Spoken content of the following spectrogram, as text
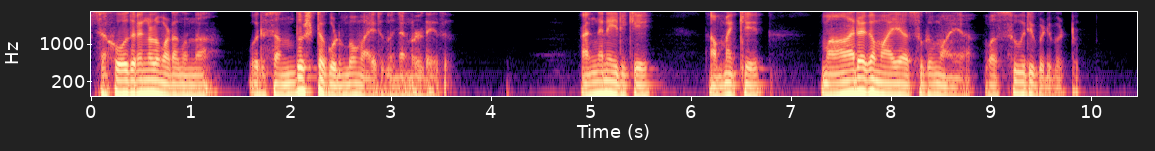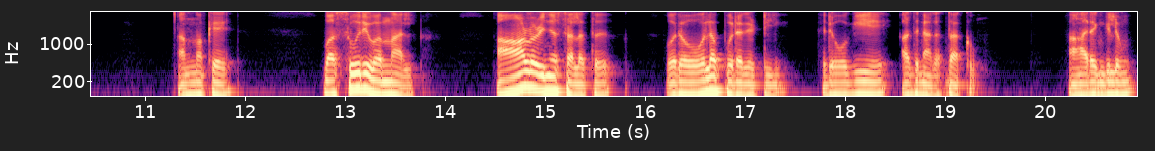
സഹോദരങ്ങളും അടങ്ങുന്ന ഒരു സന്തുഷ്ട കുടുംബമായിരുന്നു ഞങ്ങളുടേത്. അങ്ങനെയിരിക്കെ അമ്മയ്ക്ക് മാരകമായ അസുഖമായ വസൂരി പിടിപെട്ടു. അന്നൊക്കെ വസൂരി വന്നാൽ ആളൊഴിഞ്ഞ സ്ഥലത്ത് ഒരോലപ്പുര കെട്ടി രോഗിയെ അതിനകത്താക്കും. ആരെങ്കിലും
